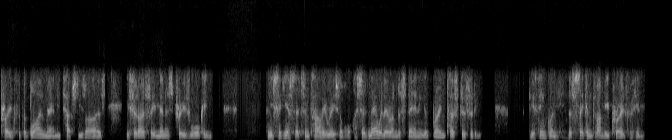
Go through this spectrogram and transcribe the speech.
prayed for the blind man, he touched his eyes? He said, I see men as trees walking. And he said, Yes, that's entirely reasonable. I said, Now, with our understanding of brain plasticity, do you think when the second time he prayed for him,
